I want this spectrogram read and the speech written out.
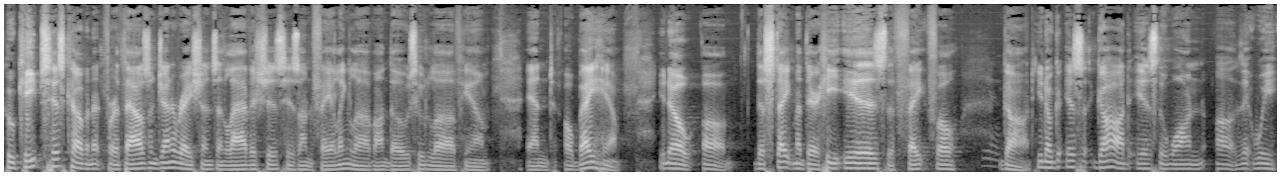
Who keeps his covenant for a thousand generations and lavishes his unfailing love on those who love him and obey him. You know, uh, the statement there, He is the faithful Yeah. God. You know, is God is the one uh, that we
